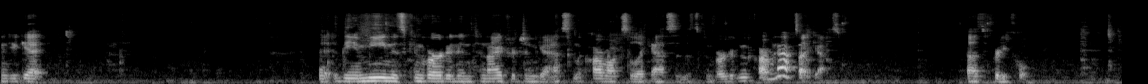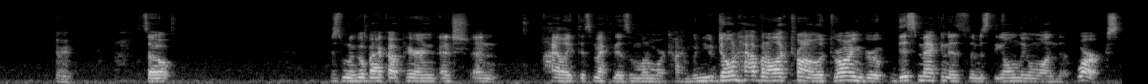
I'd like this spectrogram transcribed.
And you get the amine is converted into nitrogen gas and the carboxylic acid is converted into carbon dioxide gas. That's pretty cool. All right. So just going to go back up here and, and, and highlight this mechanism one more time. When you don't have an electron withdrawing group, this mechanism is the only one that works.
